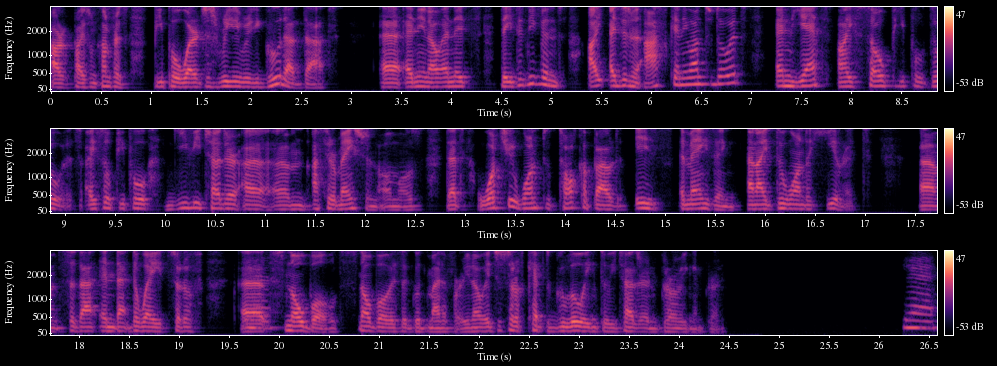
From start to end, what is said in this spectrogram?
our Python conference, people were just really, really good at that. Uh, and you know, and it's they didn't even I, I didn't ask anyone to do it, and yet I saw people do it. I saw people give each other a, um, affirmation almost that what you want to talk about is amazing, and I do want to hear it. Um, so that and that the way it sort of uh, yeah. snowballed. Snowball is a good metaphor. You know, it just sort of kept gluing to each other and growing and growing. Yeah.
